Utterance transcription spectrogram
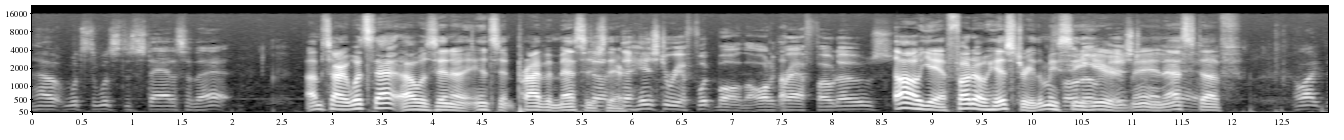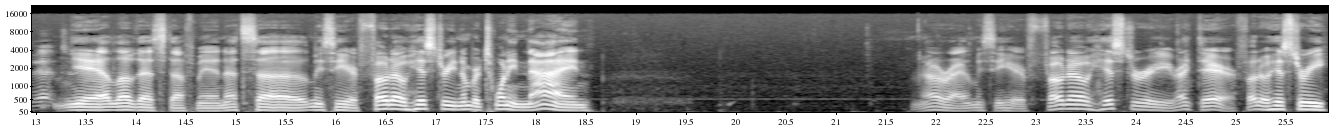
how? What's the what's the status of that? I'm sorry, what's that? I was in an instant private message the, there. the history of football, the autograph photos. oh yeah, photo history. Let me see here, history, man. That yeah. stuff. I like that. Too. Yeah, I love that stuff, man. That's uh let me see here. Photo history number 29. All right, let me see here. Photo history right there. Photo history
